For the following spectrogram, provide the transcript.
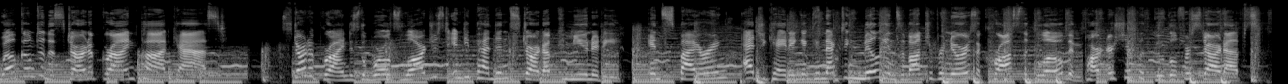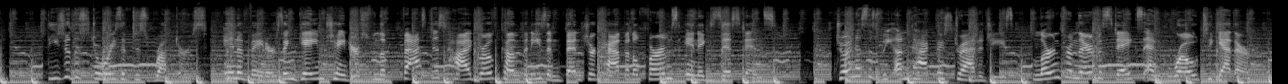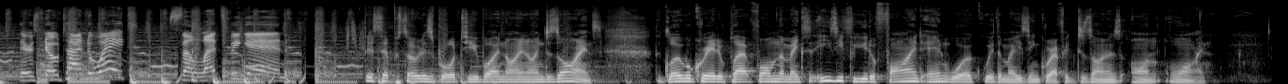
Welcome to the Startup Grind podcast. Startup Grind is the world's largest independent startup community, inspiring, educating, and connecting millions of entrepreneurs across the globe in partnership with Google for Startups. These are the stories of disruptors, innovators, and game changers from the fastest high growth companies and venture capital firms in existence. Join us as we unpack their strategies, learn from their mistakes, and grow together. There's no time to wait, so let's begin. This episode is brought to you by 99 Designs, the global creative platform that makes it easy for you to find and work with amazing graphic designers online.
